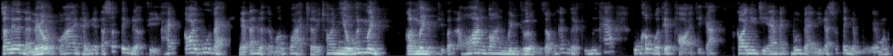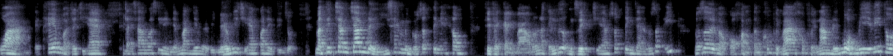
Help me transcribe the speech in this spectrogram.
Cho nên là nếu có ai thấy người ta xuất tinh được thì hãy coi vui vẻ. Người ta được cái món quà trời cho nhiều hơn mình. Còn mình thì vẫn là hoàn toàn bình thường, giống các người phụ nữ khác, cũng không có thiệt thòi gì cả coi như chị em hãy vui vẻ nghĩ là xuất tinh là một cái món quà một cái thêm vào cho chị em. Tại sao bác sĩ này nhấn mạnh như vậy? Vì nếu như chị em quan hệ tình dục mà cứ chăm chăm để ý xem mình có xuất tinh hay không thì phải cảnh báo đó là cái lượng dịch chị em xuất tinh ra nó rất ít. Nó rơi vào có khoảng tầm 0,3 0,5 đến 1 ml thôi.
